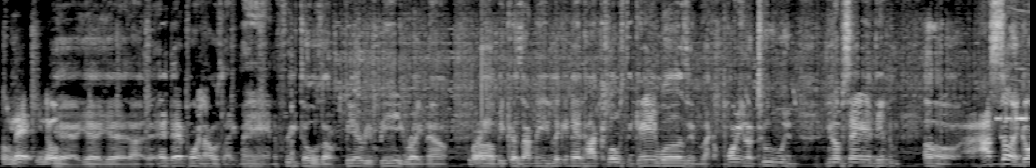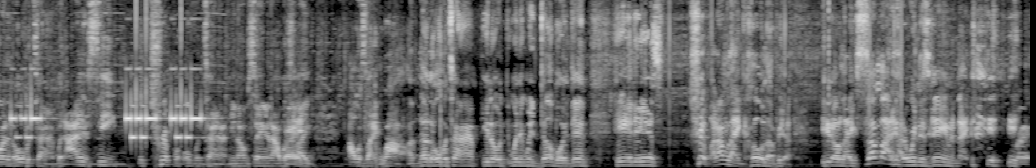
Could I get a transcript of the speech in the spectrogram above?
from that? You know? Yeah, yeah, yeah. I, at that point, I was like, man, the free throws are very big right now. Right. Uh, because, I mean, looking at how close the game was and like a point or two, and you know what I'm saying? Then uh, I I saw it going in overtime, but I didn't see the triple overtime. You know what I'm saying? I was Right. like, I was like, wow, another overtime, you know, when it went double. And then here it is, triple. And I'm like, hold up here. You know, like somebody got to win this game tonight. Right.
